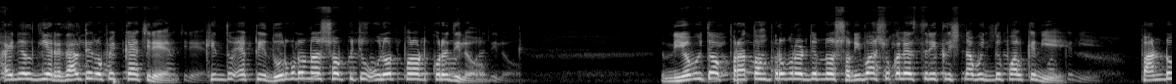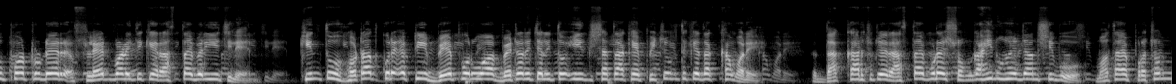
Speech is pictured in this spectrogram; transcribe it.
ফাইনাল দিয়ে রেজাল্টের অপেক্ষায় ছিলেন, কিন্তু একটি দুর্ঘটনা সবকিছু উলটপালট করে দিল। নিয়মিত প্রাতঃ ভ্রমণের জন্য শনিবার সকালে শ্রী কৃষ্ণা বৈদ্যপালকে নিয়ে পাণ্ডুপট রোডের ফ্ল্যাট বাড়ি থেকে রাস্তায় বেরিয়েছিলেন, কিন্তু হঠাৎ করে একটি বেপরোয়া ব্যাটারি চালিত রিক্সা তাকে পিছন থেকে ধাক্কা মারে। ধাক্কার চুটে রাস্তায় পড়ে সংজ্ঞাহীন হয়ে যান শিবু, মাথায় প্রচণ্ড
